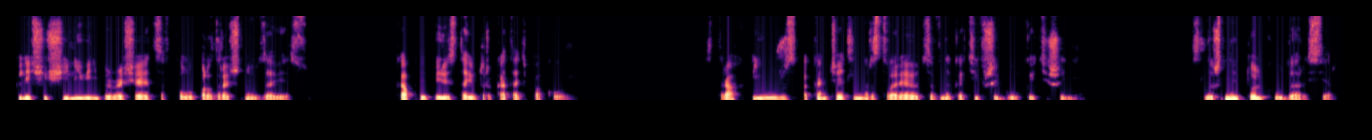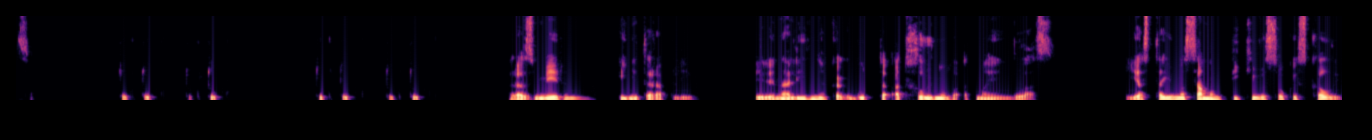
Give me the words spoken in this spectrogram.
Хлещущий ливень превращается в полупрозрачную завесу. Капли перестают рокотать по коже. Страх и ужас окончательно растворяются в накатившей гулкой тишине. Слышны только удары сердца. Тук-тук, тук-тук, тук-тук, тук-тук. Размеренно и неторопливо. Пелена ливня как будто отхлынула от моих глаз. Я стою на самом пике высокой скалы,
